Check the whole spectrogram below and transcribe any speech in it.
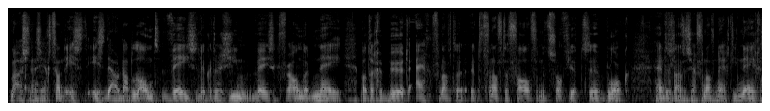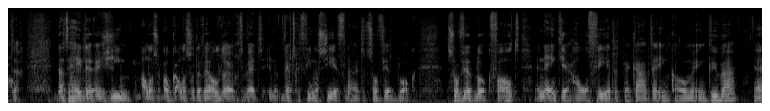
Maar als je nou zegt, van, is, is nou dat land wezenlijk, het regime wezenlijk veranderd? Nee. Wat er gebeurt eigenlijk vanaf de, het, vanaf de val van het Sovjetblok, uh, dus laten we zeggen vanaf 1990, dat hele regime, alles, ook alles wat er wel deugt, werd, werd gefinancierd vanuit het Sovjetblok. Het Sovjetblok valt, in één keer halveert het per capita inkomen in Cuba. He,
